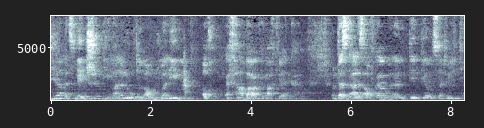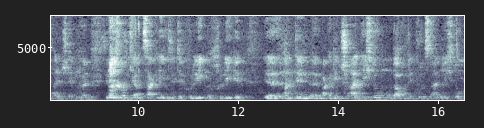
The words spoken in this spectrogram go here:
wir als Menschen, die im analogen Raum nun mal leben, auch erfahrbar gemacht werden kann. Und das sind alles Aufgaben, ähm, denen wir uns natürlich nicht allen stellen können. Wir versuchen hier am Zack eben mit den Kollegen und Kolleginnen an den äh, akademischen Einrichtungen und auch an den Kunsteinrichtungen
